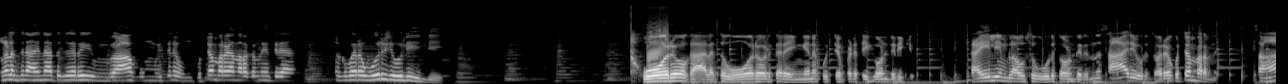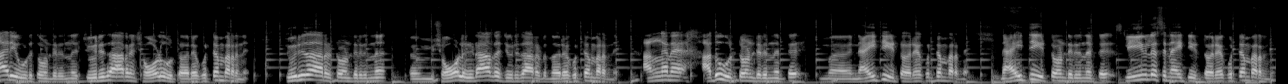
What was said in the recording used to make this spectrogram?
നിങ്ങൾ എന്തിനാ അതിനകത്ത് കയറി ആ ഇതിന് കുറ്റം പറയാൻ നടക്കുന്ന എന്തിനാ? നിങ്ങൾക്ക് വേറെ ഒരു ജോലിയില്ലേ? ഓരോ കാലത്ത് ഓരോരുത്തരെ ഇങ്ങനെ കുറ്റപ്പെടുത്തിക്കൊണ്ടിരിക്കും. ടൈലിയും ബ്ലൗസ് കൊടുത്തോണ്ടിരുന്ന് സാരി ഉടുത്തവരെ കുറ്റം പറഞ്ഞ്. സാരി ഉടുത്തോണ്ടിരുന്ന് ചുരിദാറും ഷോൾ ഇട്ടവരെ കുറ്റം പറഞ്ഞ്. ചുരിദാർ ഇട്ടുകൊണ്ടിരുന്ന് ഷോൾ ഇടാതെ ചുരിദാർ ഇടുന്നവരെ കുറ്റം പറഞ്ഞ്. അങ്ങനെ അതും ഇട്ടുകൊണ്ടിരുന്നിട്ട് നൈറ്റി ഇട്ടവരെ കുറ്റം പറഞ്ഞ്. നൈറ്റി ഇട്ടുകൊണ്ടിരുന്നിട്ട് സ്ലീവ്ലെസ് നൈറ്റി ഇട്ടവരെ കുറ്റം പറഞ്ഞ്.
